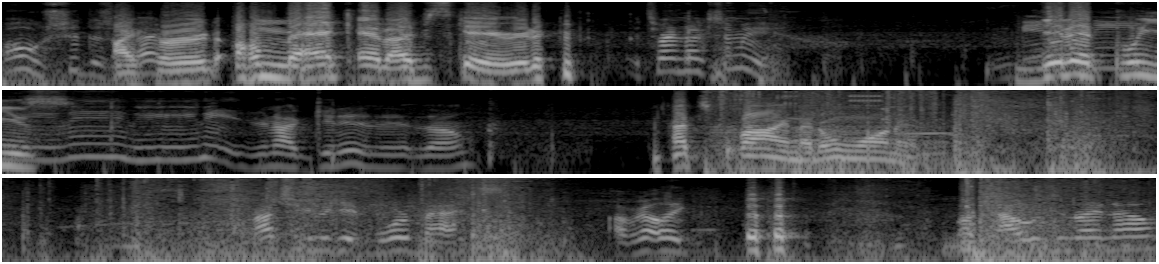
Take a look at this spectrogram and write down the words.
Oh shit, there's a I guy. heard a Mac, and I'm scared. It's right next to me. Get it, please. You're not getting it though. That's fine. I don't want it. I'm actually gonna get more mats. I've got like a thousand right now.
